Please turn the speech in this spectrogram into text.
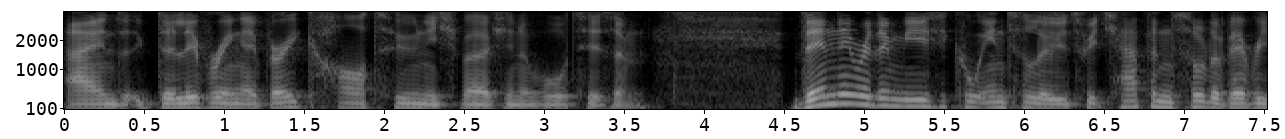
and delivering a very cartoonish version of autism. Then there are the musical interludes, which happen sort of every,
